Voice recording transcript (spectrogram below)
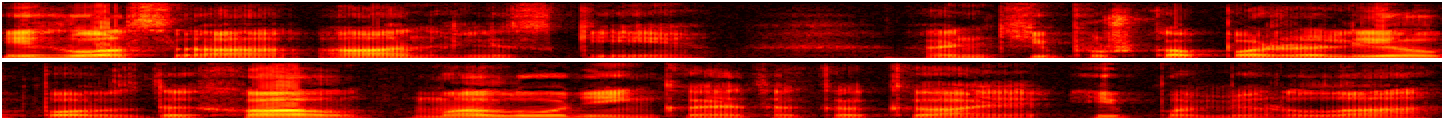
и глаза ангельские – Антипушка пожалел, повздыхал, молоденькая-то какая, и померла.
